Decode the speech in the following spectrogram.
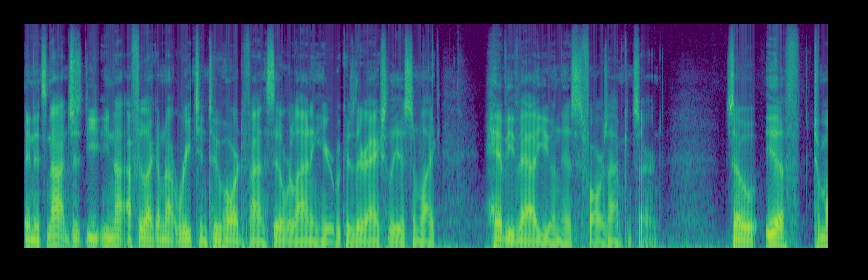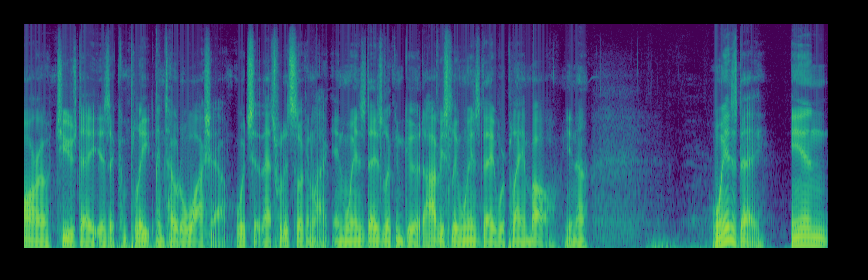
And it's not just you, you not. I feel like I'm not reaching too hard to find the silver lining here because there actually is some like heavy value in this as far as I'm concerned. So if tomorrow, Tuesday, is a complete and total washout, which that's what it's looking like, and Wednesday's looking good. Obviously, Wednesday we're playing ball, you know. Wednesday in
